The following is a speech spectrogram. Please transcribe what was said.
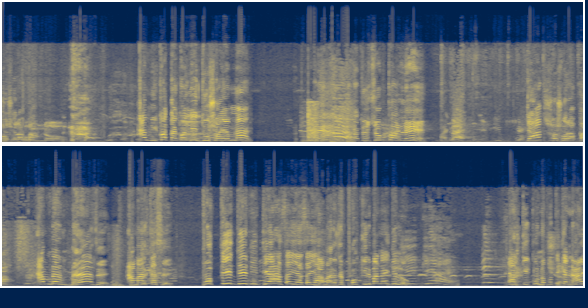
শ্বশুর আব্বা? আমি কথা কইলি দুশো আপনার। তুই চুপ করলি। কে শ্বশুর আব্বা? আপনার মেয়ে যে আমার কাছে প্রতিদিন ইতে আসাই আসাই আমার যে ফকির বানাই দিল। আর কি কোনো নাই?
